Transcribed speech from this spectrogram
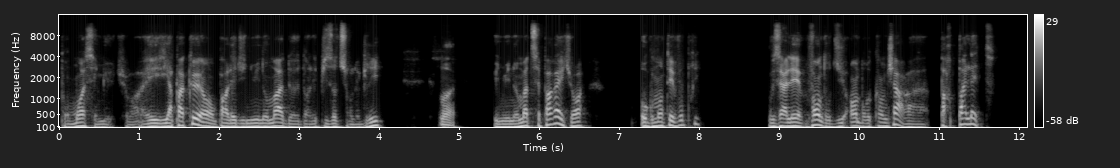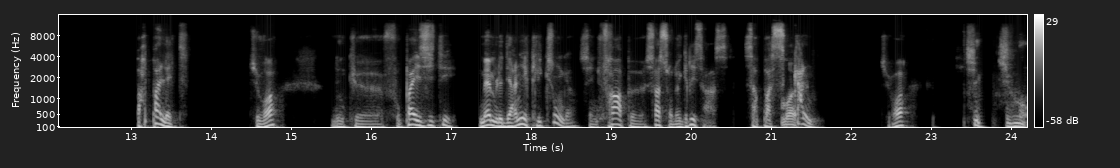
pour moi, c'est mieux. Tu vois. Et il n'y a pas que, hein, on parlait d'une nuit nomade dans l'épisode sur le gris. Une nuit nomade, c'est pareil, tu vois. Augmentez vos prix. Vous allez vendre du ambre kanjar par palette. Par palette. Tu vois Donc, il euh, ne faut pas hésiter. Même le dernier Clicksong, hein, c'est une frappe. Euh, ça, sur le gris, ça, ça passe calme. Tu vois Effectivement,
